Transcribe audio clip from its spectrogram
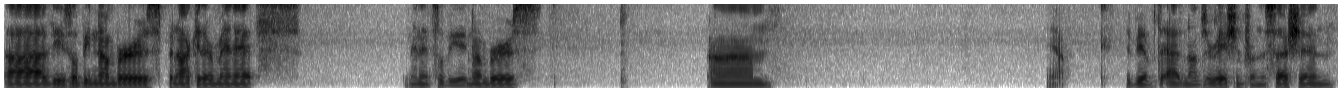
uh, these will be numbers, binocular minutes. Minutes will be numbers. Um, yeah, you'll be able to add an observation from the session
